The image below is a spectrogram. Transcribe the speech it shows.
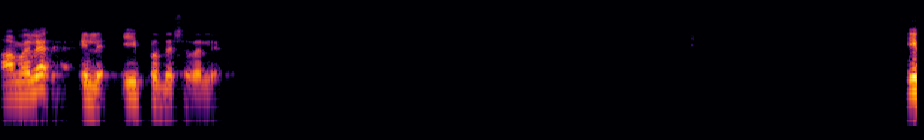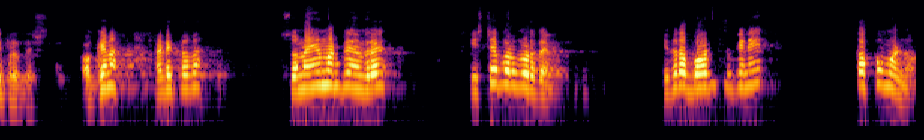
ಆಮೇಲೆ ಇಲ್ಲೇ ಈ ಪ್ರದೇಶದಲ್ಲಿ. ಈ ಪ್ರದೇಶದಲ್ಲಿ. ಓಕೆನಾ ನಡೀತದ? ಸೊ ನಾ ಏನ್ ಮಾಡ್ತೇನೆ ಅಂದ್ರೆ ಇಷ್ಟೇ ಬರ್ಬಿಡ್ತೇನೆ ಇದರ ಬರ್ತೀನಿ ಕಪ್ಪು ಮಣ್ಣು.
